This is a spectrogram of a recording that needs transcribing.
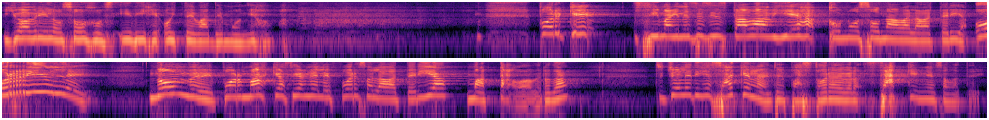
Y yo abrí los ojos y dije, hoy te va demonio. Porque si imagínense si estaba vieja, cómo sonaba la batería. Horrible. No, hombre, por más que hacían el esfuerzo, la batería mataba, ¿verdad? Entonces yo le dije, sáquenla. Entonces, pastora, de verdad, saquen esa batería.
